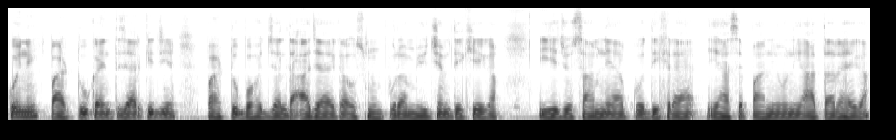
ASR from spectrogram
कोई नहीं पार्ट टू का इंतज़ार कीजिए पार्ट टू बहुत जल्द आ जाएगा, उसमें पूरा म्यूज़ियम देखिएगा। ये जो सामने आपको दिख रहा है, यहाँ से पानी वानी आता रहेगा,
